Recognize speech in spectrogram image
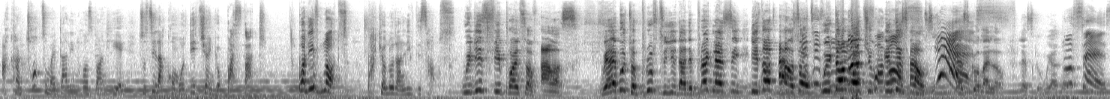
I can talk to my darling husband here to still accommodate you and your bastard. But if not, pack your load and leave this house. with these few points of ours, we're able to prove to you that the pregnancy is not ours. So we don't want you in this house. Yes. Let's go, my love. Let's go. We are done. Nonsense.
